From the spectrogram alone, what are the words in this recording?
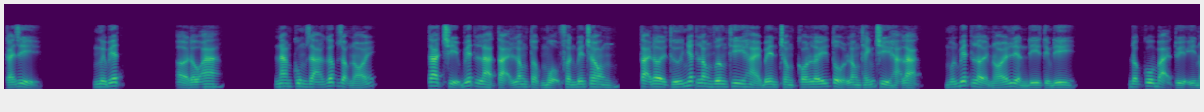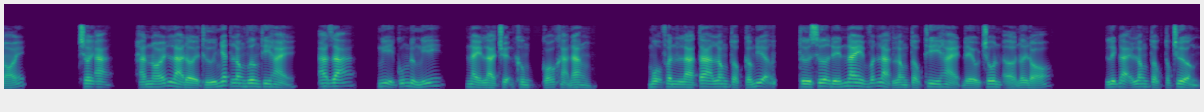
Cái gì? Ngươi biết. Ở đâu a? Nam cung giã gấp giọng nói, ta chỉ biết là tại long tộc mộ phần bên trong, tại đời thứ nhất long vương thi hải bên trong có lấy tổ long thánh trì hạ lạc, muốn biết lời nói liền đi tìm đi. Độc cô bại tùy ý nói chơi ạ, hắn nói là đời thứ nhất long vương thi hải, a dã nghĩ cũng đừng nghĩ, này là chuyện không có khả năng. Mộ phần là ta long tộc cấm địa, từ xưa đến nay vẫn lạc long tộc thi hải đều chôn ở nơi đó. Lịch đại long tộc tộc trưởng,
